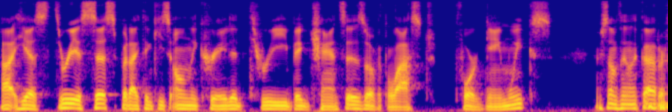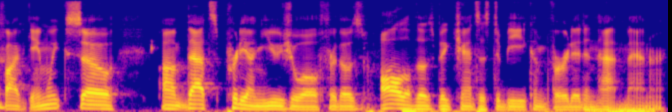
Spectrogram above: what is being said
uh, he has three assists, but I think he's only created three big chances over the last four game weeks or something like that, mm-hmm. or five game weeks. So um, that's pretty unusual for those all of those big chances to be converted in that manner.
